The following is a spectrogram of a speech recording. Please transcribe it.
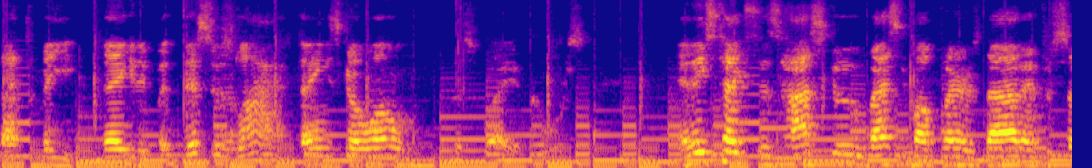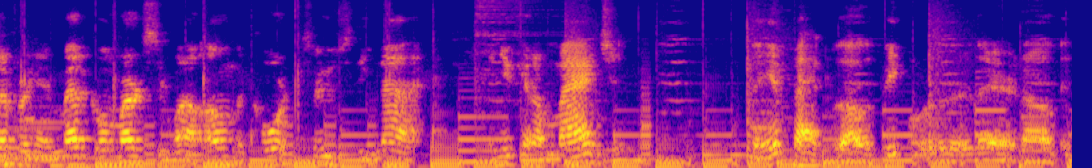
Not to be negative, but this is life. Things go on this way, of course. And East Texas high school basketball players died after suffering a medical emergency while on the court Tuesday night. And you can imagine the impact with all the people that are there and all that.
